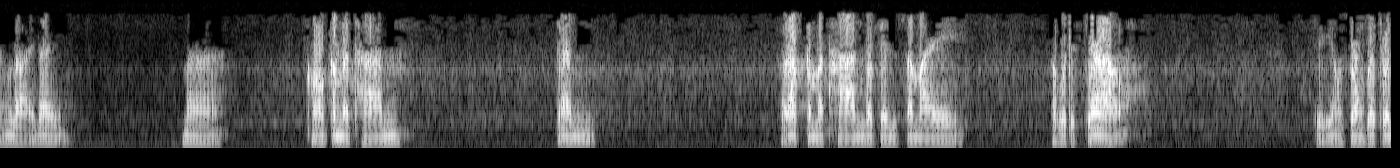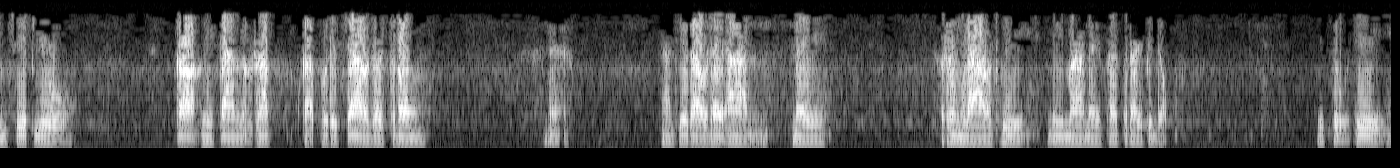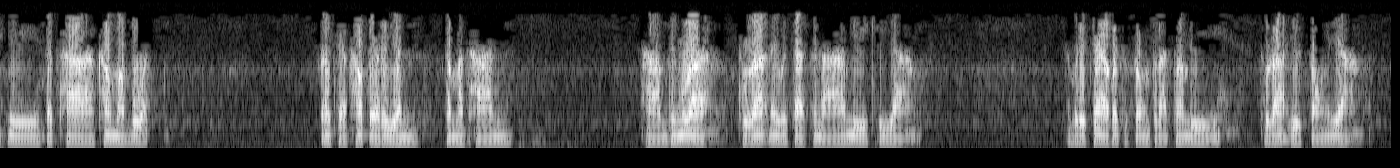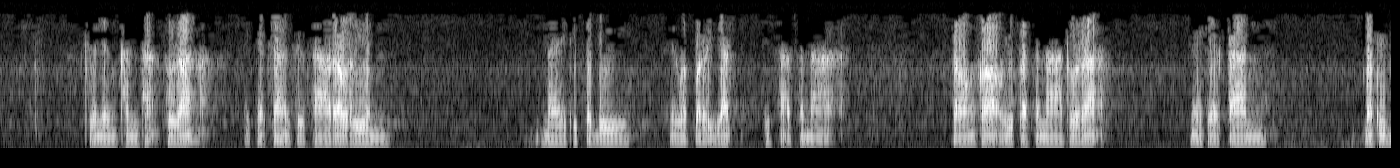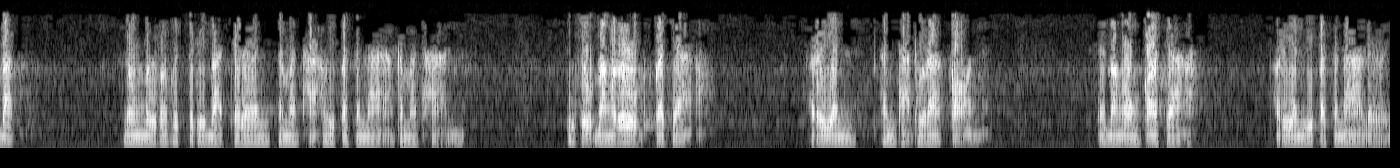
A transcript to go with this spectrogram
ทั้งหลายได้ มาขอกรรมฐาน การรับกรรมฐานว่าเป็นสมัยพระพุทธเจ้าจะยังทรงพระชนชีพอยู่ ก็มีการรับกับพระพุทธเจ้าโดยตรงเนี่ยงานที่เราได้อ่านใน เรื่องราวที่มีมาในพระไตรปิฎกพิสุที่มีศรัทธาเข้ามาบวช ก็จะเข้าไปเรียนกรรมฐาน ถามถึงว่าธุระในวิศาสนามีกี่อย่าง พระพุทธเจ้าก็จะทรงตรัสว่ามีธุระอยู่สองอย่าง คือหนึ่งคันธะธุระในการศึกษาเราเรียน ในทฤษฎีเรียกว่าปริยัติศาสนาสองก็วิปัสสนาธุระในแก่การปฏิบัติ ลงมือประพฤติปฏิบัติเจริญสมถาวิปัสสนากรรมฐานพิสุบางรูปก็จะเรียนคันธธุระก่อน แต่บางองค์ก็จะเรียนวิปัสสนาเลย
